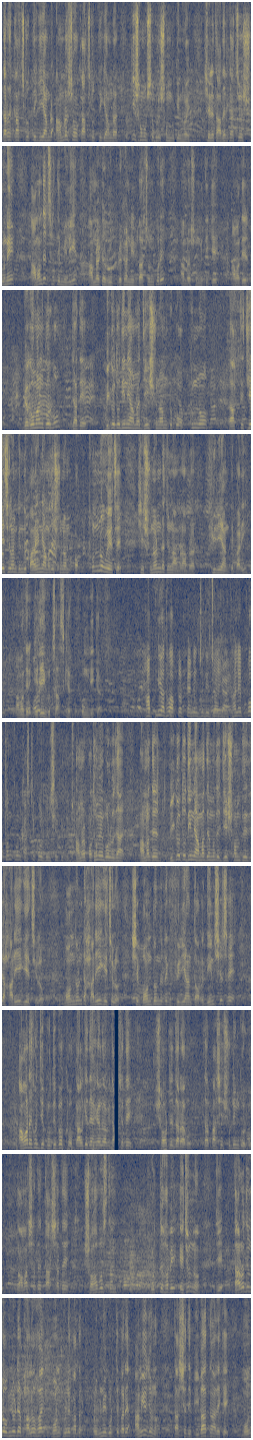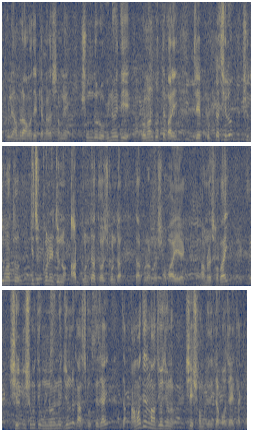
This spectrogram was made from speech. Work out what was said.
তারা কাজ করতে গিয়ে আমরা আমরা সহ কাজ করতে গিয়ে আমরা কি সমস্যাগুলির সম্মুখীন হই, সেটা তাদের কাছেও শুনে, আমাদের সাথে মিলিয়ে আমরা একটা রূপরেখা নির্বাচন করে আমরা সমিতিকে, আমাদের বেগমান করব, যাতে বিগত দিনে আমরা যেই সুনামটুকু অক্ষুণ্ণ রাখতে চেয়েছিলাম কিন্তু পারিনি, আমাদের সুনাম অক্ষুণ্ণ হয়েছে, সেই সুনামটার জন্য আমরা আমরা ফিরিয়ে আনতে পারি, আমাদের এটাই হচ্ছে আজকের অঙ্গীকার। আপনি অথবা আপনার প্যানেল যদি জয় হয়, তাহলে প্রথম কোন কাজটি করবেন শিল্পীদের আমরা প্রথমেই বলব যে, আমাদের বিগত দিনে আমাদের মধ্যে যে সম্প্রীতিটা হারিয়ে গিয়েছিল, বন্ধনটা হারিয়ে গিয়েছিল, সে বন্ধনটাকে ফিরিয়ে আনতে হবে। দিন শেষে আমার এখন যে প্রতিপক্ষ, কালকে দেখা গেল আমি তার সাথে শর্টে দাঁড়াবো, তার পাশে শুটিং করব, তো আমার সাথে, তার সাথে সহাবস্থান করতে হবে। এজন্য যে, তারও যেন অভিনয়টা ভালো হয়, মন খুলে কথা, অভিনয় করতে পারে, আমিও যেন তার সাথে বিবাদ না রেখে মন খুলে আমরা আমাদের ক্যামেরার সামনে সুন্দর অভিনয় দিয়ে প্রমাণ করতে পারি যে ভোটটা ছিল শুধুমাত্র কিছুক্ষণের জন্য, আট ঘণ্টা, দশ ঘণ্টা। তারপর আমরা সবাই এক। আমরা সবাই শিল্পী সমিতি উন্নয়নের জন্য কাজ করতে যাই। তা আমাদের মাঝেও যেন সেই সম্প্রীতিটা বজায় থাকে।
